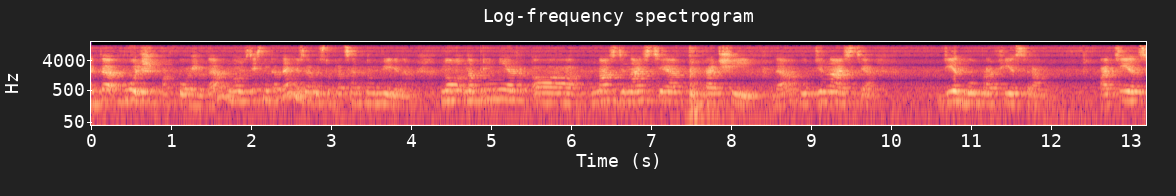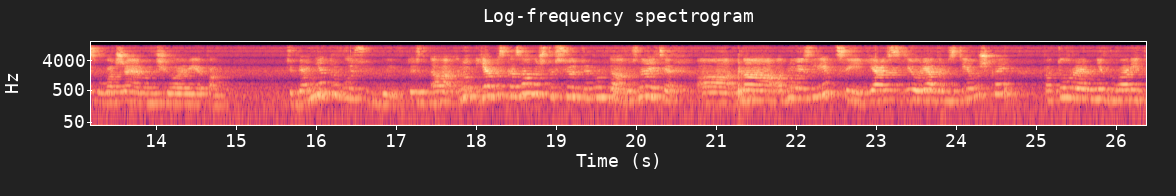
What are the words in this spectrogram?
Это больше похоже, да? Но здесь никогда нельзя быть стопроцентно уверенным. Но, например, э, у нас династия врачей, да? Вот династия. Дед был профессором, отец уважаемым человеком. У тебя нет другой судьбы. То есть, а, ну, я бы сказала, что все это ерунда. Но знаете, а, на одной из лекций я сидела рядом с девушкой, которая мне говорит,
